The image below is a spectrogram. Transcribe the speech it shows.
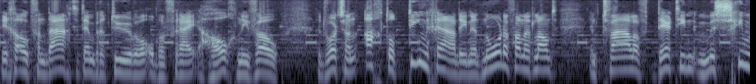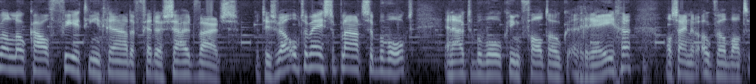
liggen ook vandaag de temperaturen op een vrij hoog niveau. Het wordt zo'n 8 tot 10 graden in het noorden van het land en 12, 13, misschien wel lokaal 14 graden verder zuidwaarts. Het is wel op de meeste plaatsen bewolkt en uit de bewolking valt ook regen, al zijn er ook wel wat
